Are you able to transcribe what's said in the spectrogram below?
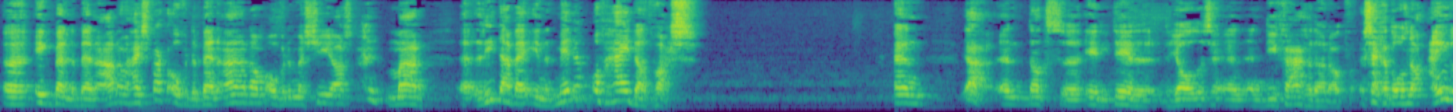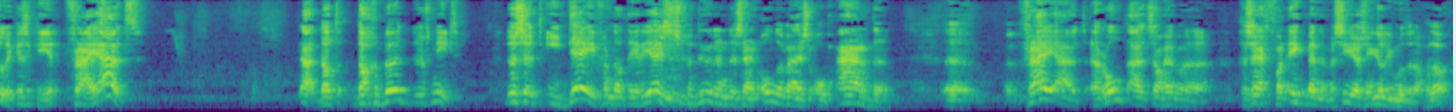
uh, ik ben de Ben-Adam, hij sprak over de Ben-Adam, over de Messias, maar liet daarbij in het midden of hij dat was. En ja, en dat uh, irriteerde de Joden en, en die vragen dan ook: zeg het ons nou eindelijk eens een keer vrij uit. Ja, dat, dat gebeurt dus niet. Dus het idee van dat de Heer Jezus gedurende zijn onderwijs op aarde uh, vrij uit en ronduit zou hebben gezegd van ik ben de Messias en jullie moeten dat geloven,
